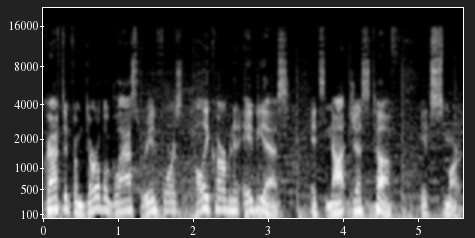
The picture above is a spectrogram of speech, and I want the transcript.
Crafted from durable glass reinforced polycarbonate ABS, it's not just tough, it's smart.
